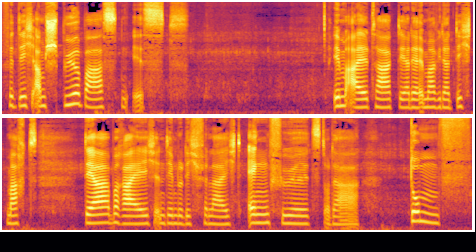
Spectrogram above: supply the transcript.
für dich am spürbarsten ist. Im Alltag, der, der immer wieder dicht macht, der Bereich, in dem du dich vielleicht eng fühlst oder dumpf,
